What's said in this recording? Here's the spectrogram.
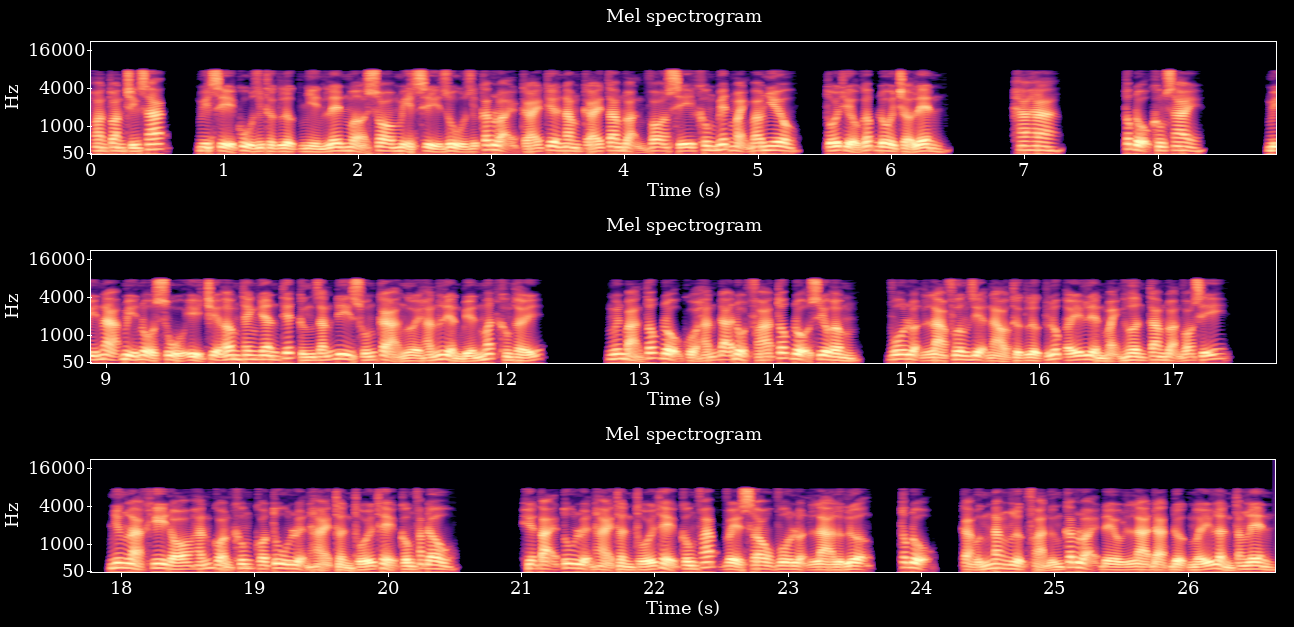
Hoàn toàn chính xác mỹ sĩ cụ dị thực lực nhìn lên mở so mỹ sĩ dù giữa các loại cái kia năm cái tam đoạn võ sĩ không biết mạnh bao nhiêu, tối thiểu gấp đôi trở lên. Ha ha. Tốc độ không sai mỹ nạ mỹ nổ sủ ỉ chia âm thanh nhân tiết cứng rắn đi xuống cả người hắn liền biến mất không thấy. Nguyên bản tốc độ của hắn đã đột phá tốc độ siêu âm, vô luận là phương diện nào thực lực lúc ấy liền mạnh hơn tam đoạn võ sĩ. Nhưng là khi đó hắn còn không có tu luyện hải thần thối thể công pháp đâu. Hiện tại tu luyện hải thần thối thể công pháp về sau vô luận là lực lượng, tốc độ, cảm ứng năng lực phản ứng các loại đều là đạt được mấy lần tăng lên.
